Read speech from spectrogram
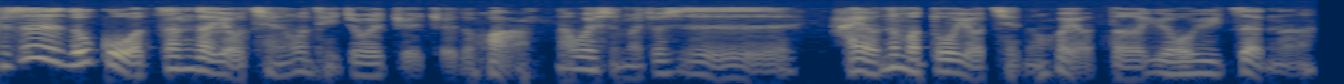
可是如果真的有钱，问题就会解决的话，那为什么就是还有那么多有钱人会有得忧郁症呢？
